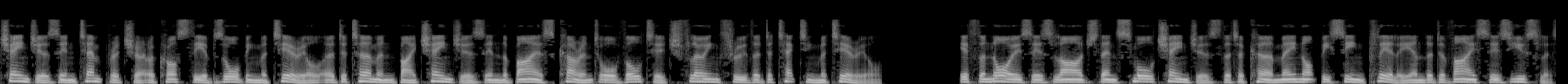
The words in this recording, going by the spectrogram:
Changes in temperature across the absorbing material are determined by changes in the bias current or voltage flowing through the detecting material. If the noise is large then small changes that occur may not be seen clearly and the device is useless.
